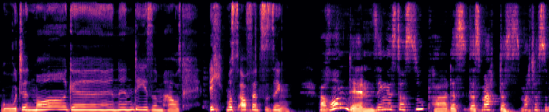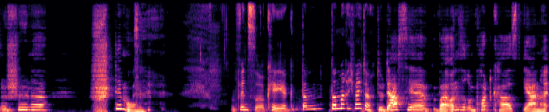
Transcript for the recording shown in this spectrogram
Guten Morgen in diesem Haus. Ich muss aufhören zu singen. Warum denn? Singen ist doch super. Das, das macht, das macht doch so eine schöne Stimmung. Findest du? Okay, dann, dann mache ich weiter. Du darfst ja bei unserem Podcast gerne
